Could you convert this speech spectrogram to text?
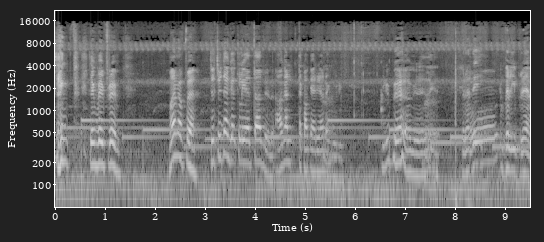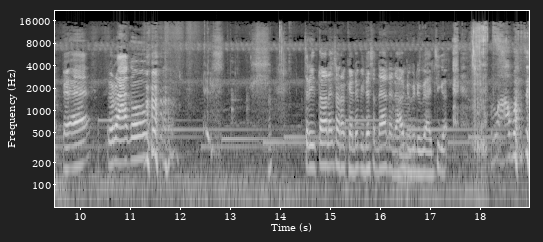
Hehe. Sing sing by frame. Mana bah? Cucunya nggak kelihatan lho. Aku kan teko kiri anak gue. Ini bah aku. Berarti Oh. Bel Ibrahim. Eh, loro aku. Cerita nek sorogane pindah senan dan aku dungu-dungu aji kok. Lu apa sih?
